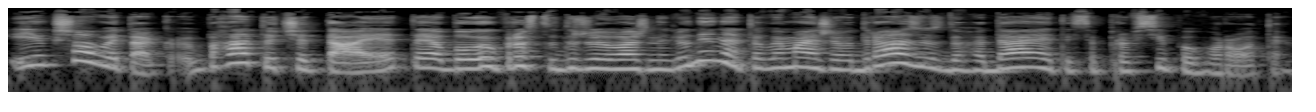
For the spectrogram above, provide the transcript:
І якщо ви так багато читаєте, або ви просто дуже уважна людина, то ви майже одразу здогадаєтеся про всі повороти.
